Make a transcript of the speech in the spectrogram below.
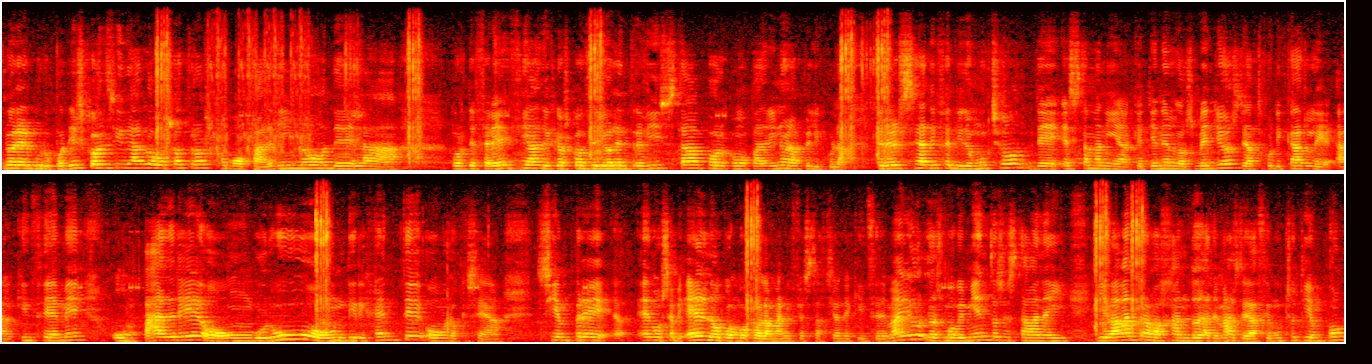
no era el gurú. Podéis considerarlo vosotros como padrino de la por deferencia de que os concedió la entrevista por, como padrino de la película. Pero él se ha defendido mucho de esta manía que tienen los medios de adjudicarle al 15M un padre o un gurú o un dirigente o lo que sea. Siempre hemos, él no convocó la manifestación de 15 de mayo, los movimientos estaban ahí, llevaban trabajando además de hace mucho tiempo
